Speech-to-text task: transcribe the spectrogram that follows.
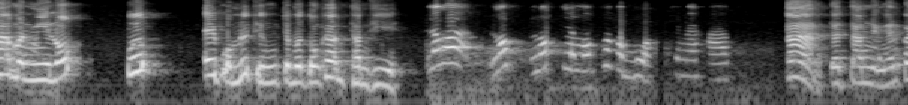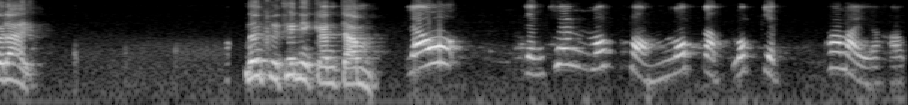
ถ้ามันมีลบปุ๊บไอ้ผมนึกถึงจำนวนตรงข้ามทันที แล้วก็ลบลบเจอลบเท่ากับบวกใช่ไหมครับอ่าจะจำอย่างนั้นก็ได้ นั่นคือเทคนิคการจำแล้วอย่างเช่นลบสองลบกับลบเจ็ดเท่าไหร่อะครับ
